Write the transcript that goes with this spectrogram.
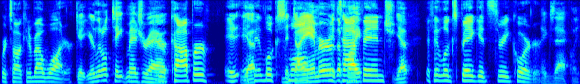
We're talking about water. get your little tape measure out. Your copper, i Yep. if it looks The small, diameter of the half pipe. inch. Yep, If it looks big, it's three quarter. exactly.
